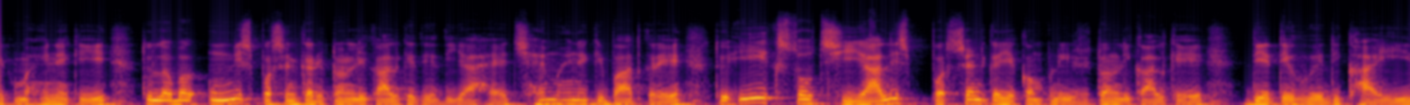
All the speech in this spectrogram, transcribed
एक महीने की तो लगभग 19 परसेंट का रिटर्न निकाल के दे दिया है छः महीने की बात करें तो एक परसेंट का ये कंपनी रिटर्न निकाल के देते हुए दिखाई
